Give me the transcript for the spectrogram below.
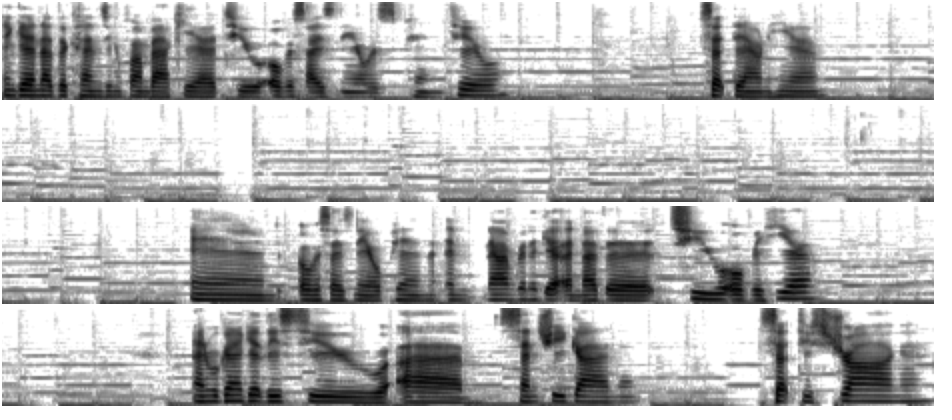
And get another cleansing foam back here to oversized nails pin too. Set down here. and oversized nail pin. And now I'm going to get another two over here. And we're going to get these two um, sentry gun set to strong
